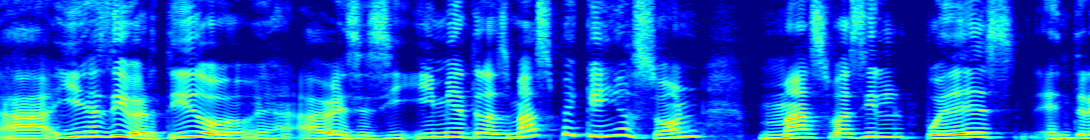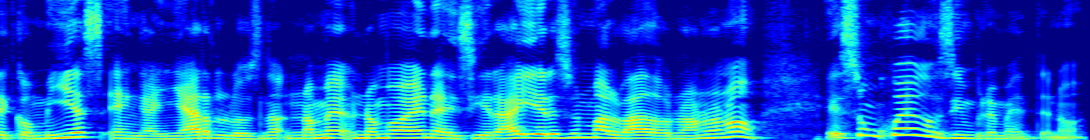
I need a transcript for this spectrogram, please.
Uh, y es divertido eh, a veces. Y, mientras más pequeños son, más fácil puedes, entre comillas, engañarlos. No, no, me, no me a decir, ay, eres un malvado. No, no, no. Es un juego simplemente, ¿no?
